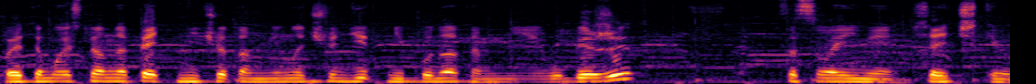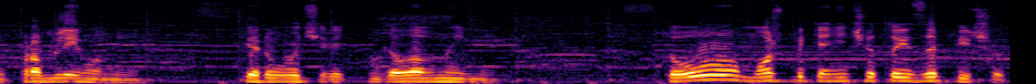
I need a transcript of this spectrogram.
Поэтому если он опять ничего там не начудит, никуда там не убежит со своими всяческими проблемами, в первую очередь головными, то, может быть, они что-то и запишут.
